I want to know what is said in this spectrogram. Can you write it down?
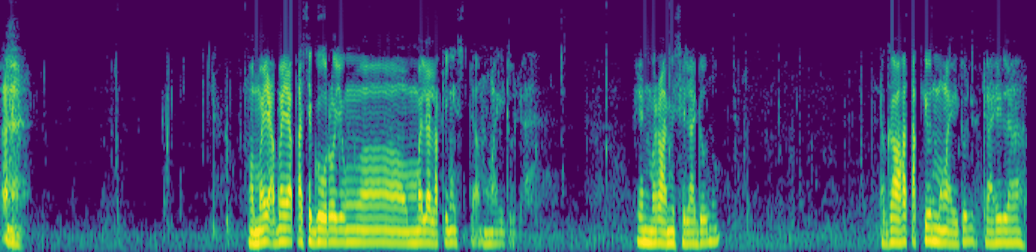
Mamaya maya pa siguro yung ah, malalaking isda mga idol. Ayan marami sila doon. Oh. Naghahatak yun mga idol dahil ah,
